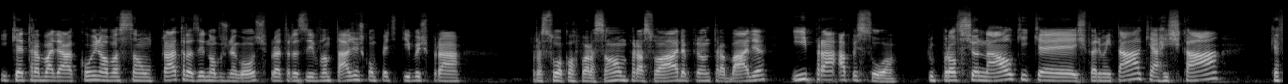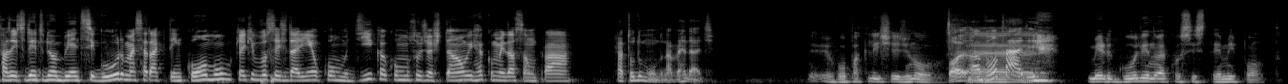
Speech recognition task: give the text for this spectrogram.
e quer trabalhar com inovação para trazer novos negócios, para trazer vantagens competitivas para a sua corporação, para a sua área, para onde trabalha e para a pessoa. Para o profissional que quer experimentar, quer arriscar, quer fazer isso dentro de um ambiente seguro, mas será que tem como? O que é que vocês dariam como dica, como sugestão e recomendação para todo mundo, na verdade? Eu vou para clichê de novo. À é, vontade. Mergulhe no ecossistema e ponto.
